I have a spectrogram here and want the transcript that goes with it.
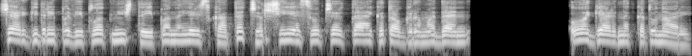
Черги дрипави плътнища и панаирската чершия се очертае като грамаден. Лагер на катонари.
